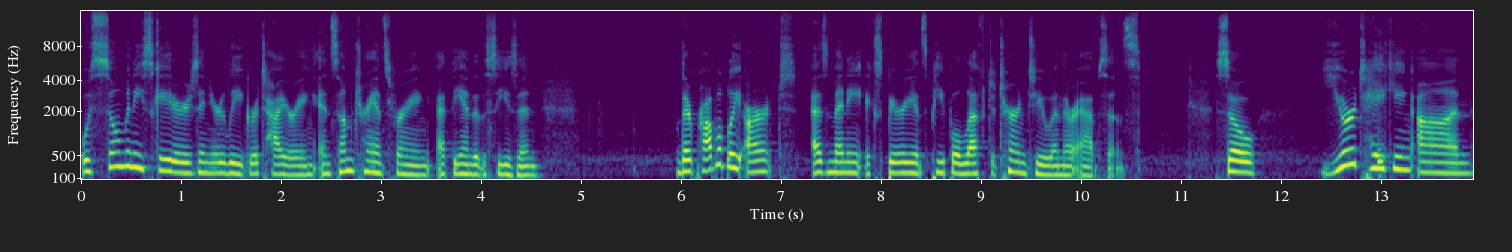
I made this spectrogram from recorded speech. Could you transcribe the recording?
with so many skaters in your league retiring and some transferring at the end of the season, there probably aren't as many experienced people left to turn to in their absence. So you're taking on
